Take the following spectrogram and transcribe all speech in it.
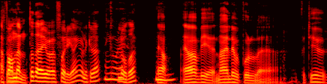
Ja, for han nevnte det forrige gang, gjorde han ikke det? Lode. Ja, Mm. ja vi, nei, Liverpool eh, betyr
